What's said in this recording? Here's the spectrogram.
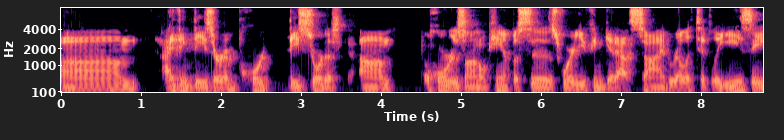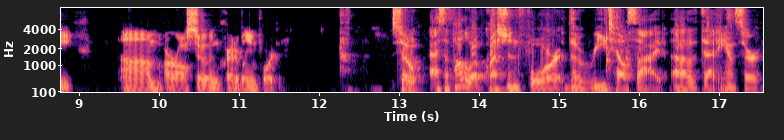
Um, I think these are important. These sort of um, horizontal campuses where you can get outside relatively easy um, are also incredibly important. So, as a follow up question for the retail side of that answer,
